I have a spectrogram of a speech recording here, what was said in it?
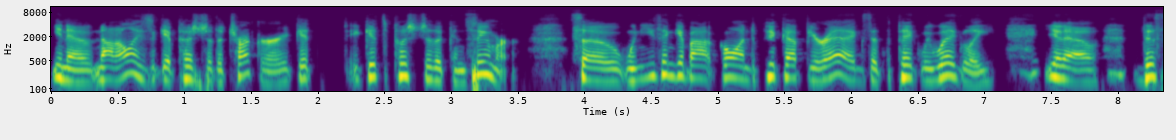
you know, not only does it get pushed to the trucker, it get it gets pushed to the consumer. So when you think about going to pick up your eggs at the Piggly Wiggly, you know, this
